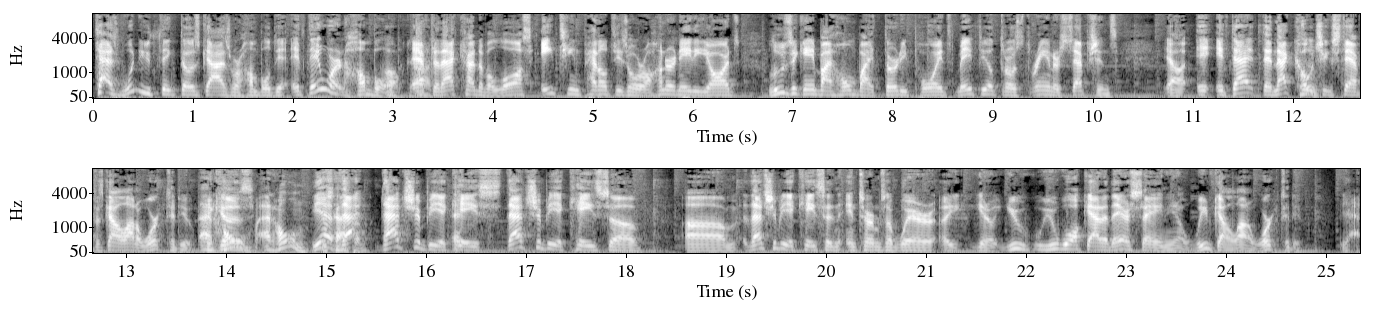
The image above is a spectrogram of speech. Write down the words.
Taz, wouldn't you think those guys were humbled? If they weren't humbled Oh, after that kind of a loss, 18 penalties over 180 yards, lose a game by home by 30 points, Mayfield throws three interceptions. You know, if that then that coaching staff has got a lot of work to do At because home, at home, yeah, that that should be a case. That should be a case of. Um, that should be a case in, in terms of where uh, you know you you walk out of there saying you know we've got a lot of work to do. Yeah,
